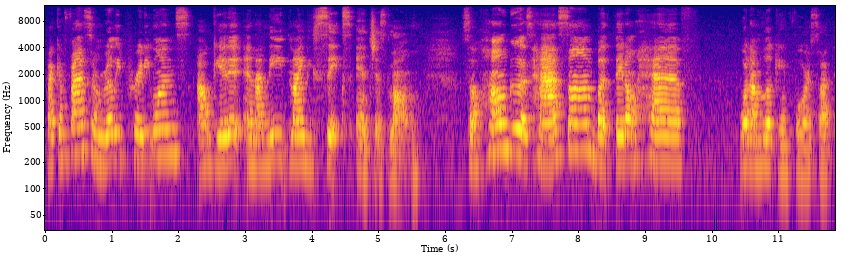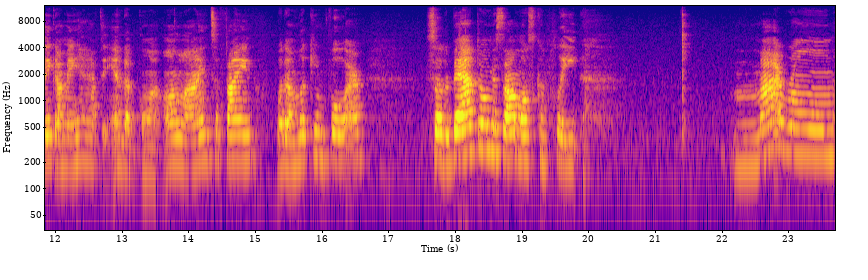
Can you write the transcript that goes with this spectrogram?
If I can find some really pretty ones, I'll get it. And I need 96 inches long. So Home Goods has some, but they don't have what I'm looking for. So I think I may have to end up going online to find what I'm looking for. So the bathroom is almost complete. My room,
